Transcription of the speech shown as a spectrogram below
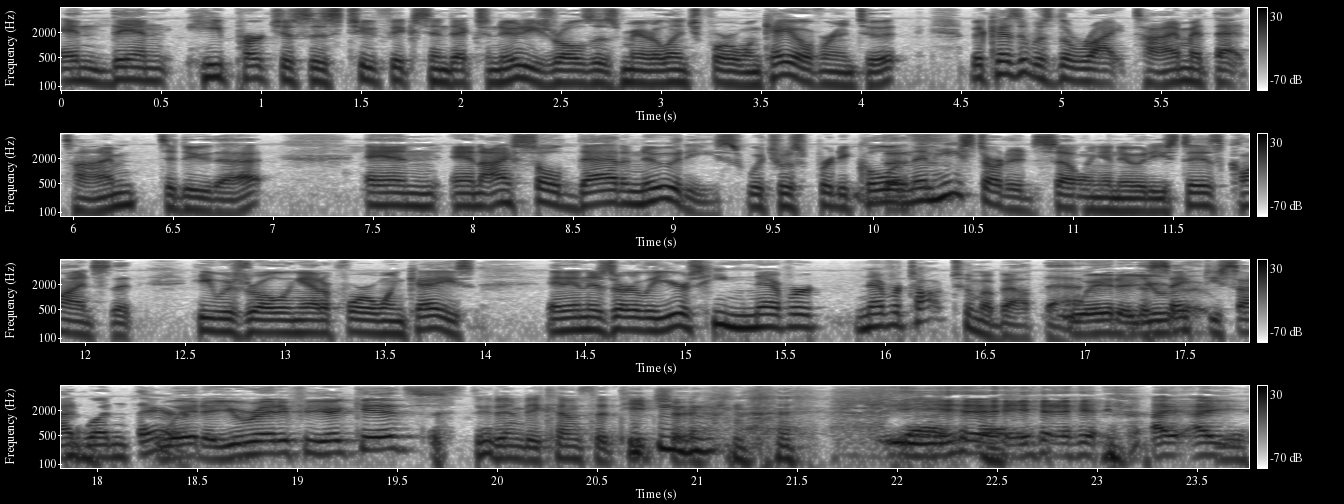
and then he purchases two fixed index annuities, rolls his Merrill Lynch 401k over into it because it was the right time at that time to do that. And and I sold dad annuities, which was pretty cool. and then he started selling annuities to his clients that he was rolling out of 401ks. And in his early years, he never never talked to him about that. Wait, are the you- safety side wasn't there. Wait, are you ready for your kids? The student becomes the teacher. Yeah, yeah, yeah. I, I,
